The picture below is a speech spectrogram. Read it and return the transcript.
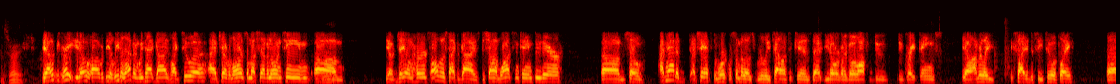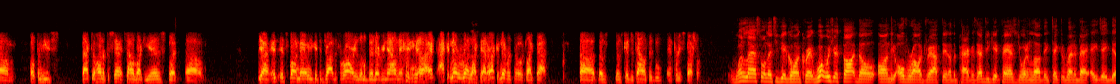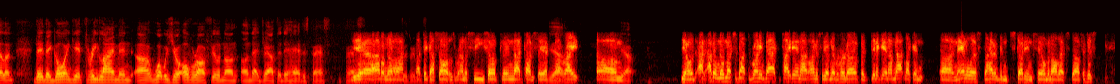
That's right. Yeah, that'd be great. You know, uh, with the Elite Eleven, we've had guys like Tua. I had Trevor Lawrence on my seven-on team. Um, You know, Jalen Hurts, all those type of guys. Deshaun Watson came through there. Um, so I've had a, a chance to work with some of those really talented kids that you know are going to go off and do do great things. You know, I'm really excited to see Tua play. Um, hoping he's back to 100%. It sounds like he is, but. Um, yeah, it, it's fun, man. When you get to drive the Ferrari a little bit every now and then, you know, I, I could never run like that, or I could never throw it like that. Uh, those those kids are talented and, and pretty special. One last one, let you get going, Craig. What was your thought though on the overall drafting of the Packers? After you get past Jordan Love, they take the running back AJ Dillon. They they go and get three linemen. Uh, what was your overall feeling on on that draft that they had this past? Past Yeah, I don't know. two I, I think I saw it was around a C something. I'd probably say that's Yeah. about right. Um, Yeah. You know, I, I don't know much about the running back, the tight end. I, honestly, I've never heard of. But then again, I'm not like an uh, an analyst. I haven't been studying film and all that stuff. It just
